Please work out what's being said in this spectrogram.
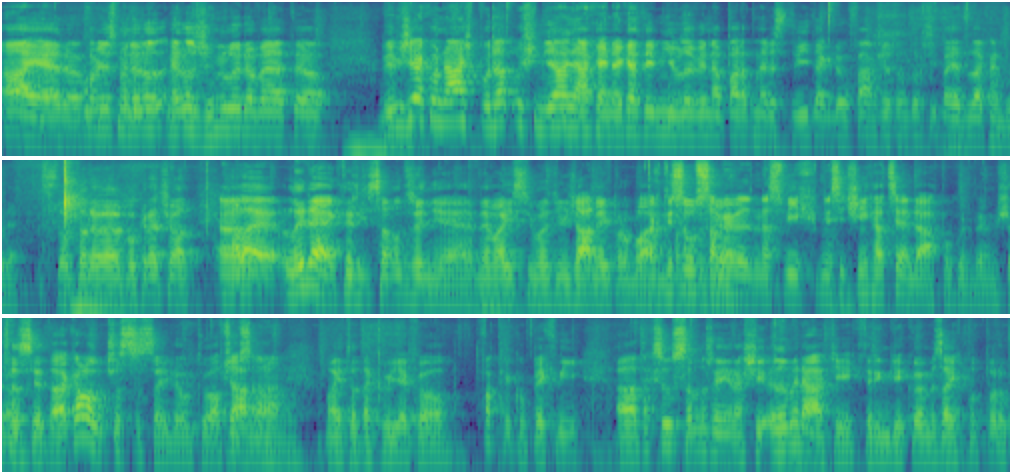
A je, no, po jsme neroz, nerozžhnuli nové, jo. Vím, že jako náš pořad už měl nějaké negativní vlivy na partnerství, tak doufám, že v tomto případě to tak nebude. S tom to jdeme pokračovat. Eh. Ale lidé, kteří samozřejmě nemají s tím žádný problém. Tak ty jsou protože- sami na svých měsíčních haciendách, pokud vím, že? Přesně tak, ale občas se sejdou tu a Občas tam mají to takový jako, fakt jako pěkný. A, tak jsou samozřejmě naši ilumináti, kterým děkujeme za jejich podporu.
